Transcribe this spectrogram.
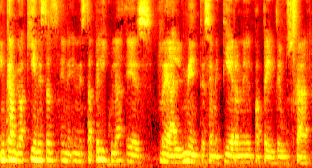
En cambio, aquí en, estas, en, en esta película es realmente se metieron en el papel de buscar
